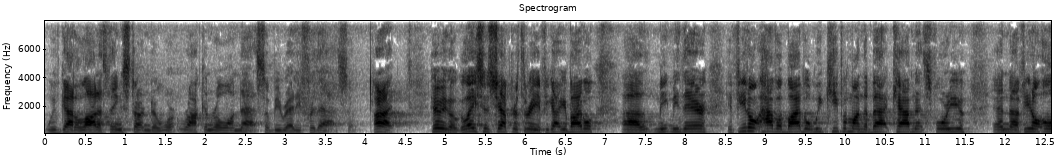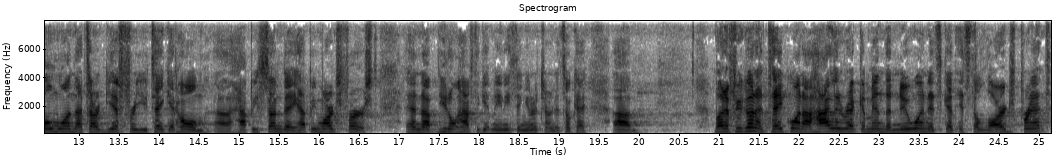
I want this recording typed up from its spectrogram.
we've got a lot of things starting to rock and roll on that. So be ready for that. So, all right. Here we go. Galatians chapter 3. If you got your Bible, uh, meet me there. If you don't have a Bible, we keep them on the back cabinets for you. And uh, if you don't own one, that's our gift for you. Take it home. Uh, happy Sunday. Happy March 1st. And uh, you don't have to get me anything in return. It's okay. Um, but if you're going to take one, I highly recommend the new one. It's, got, it's the large print.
